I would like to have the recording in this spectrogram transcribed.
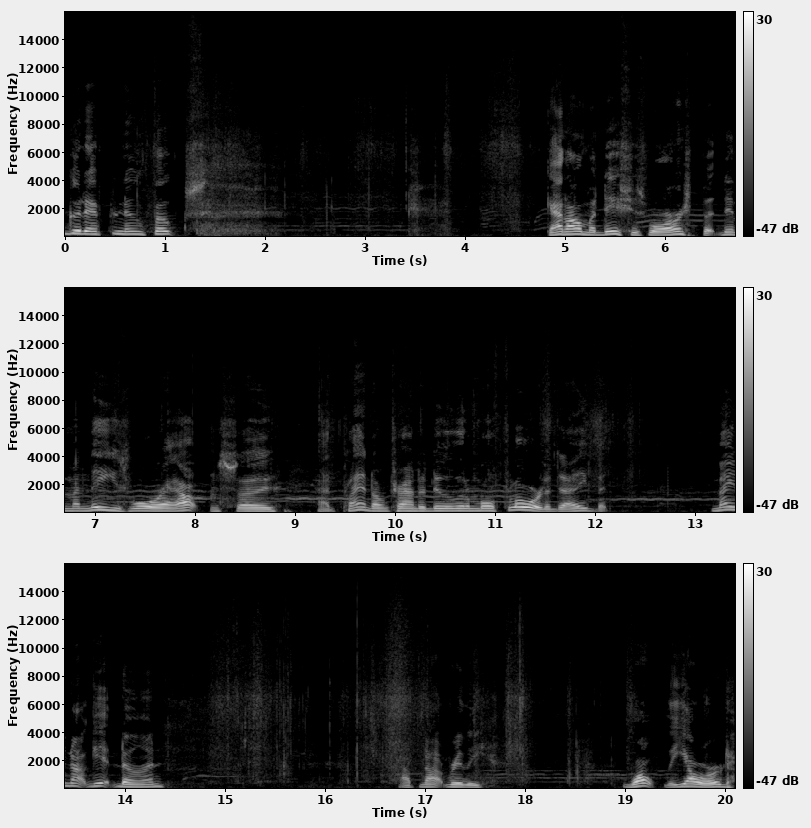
good afternoon, folks. Got all my dishes washed, but then my knees wore out, and so I'd planned on trying to do a little more floor today, but may not get done. I've not really walked the yard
